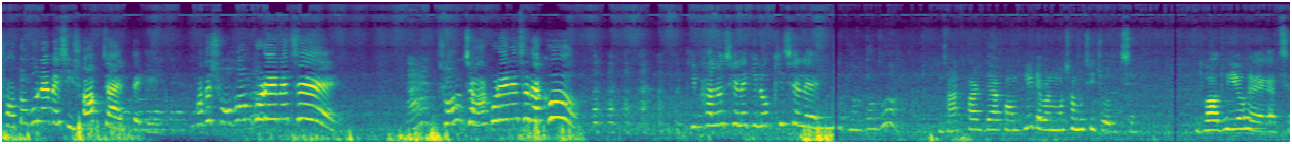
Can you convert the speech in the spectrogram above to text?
শতগুণে বেশি সব চায়ের থেকে। সোহম করে এনেছে। সোহম চা করে এনেছে দেখো। কি ভালো ছেলে কি লক্ষ্মী ছেলে। ঝাঁটফাট দেওয়া কমপ্লিট এবার মোছামুছি চলছে। ধোয়া ধুইও হয়ে গেছে।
